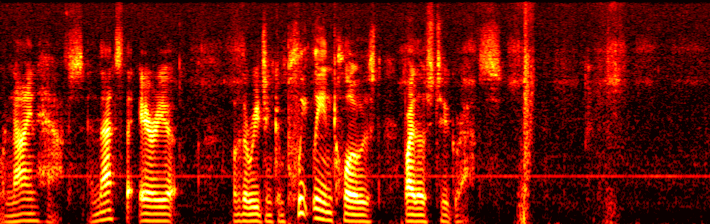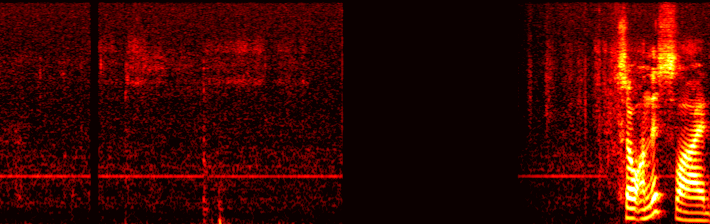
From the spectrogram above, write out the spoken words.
or 9 halves. And that's the area of the region completely enclosed by those two graphs. So on this slide,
